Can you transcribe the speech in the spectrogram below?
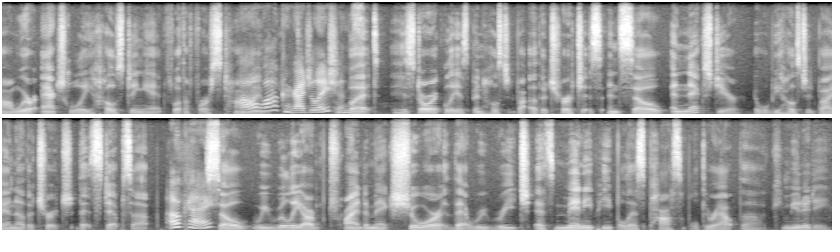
uh, we're actually hosting it for the first time. Oh, wow. Congratulations. But historically, it's been hosted by other churches. And so, and next year, it will be hosted by another church that steps up. Okay. So, we really are trying to make sure that we reach as many people as possible throughout the community.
